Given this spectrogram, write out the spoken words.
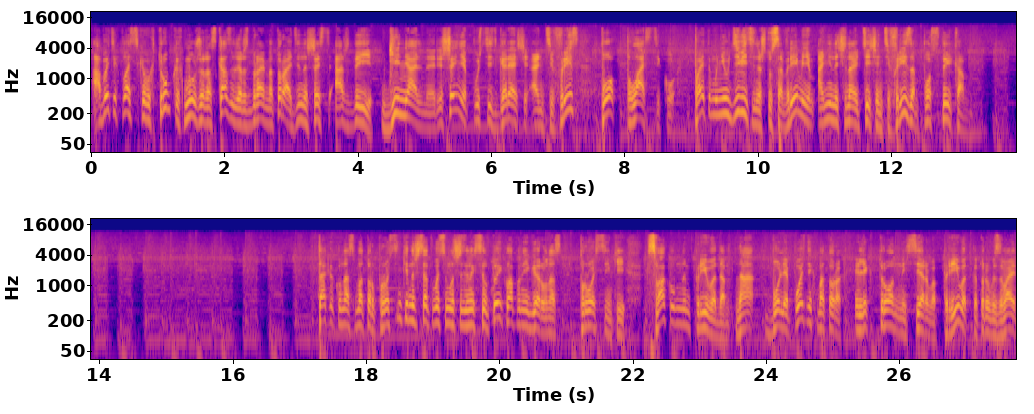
Об этих пластиковых трубках мы уже рассказывали, разбираем мотор 1.6 HDI. Гениальное решение пустить горячий антифриз по пластику. Поэтому неудивительно, что со временем они начинают течь антифризом по стыкам. Так как у нас мотор простенький на 68 лошадиных сил, то и клапан ЕГР у нас простенький, с вакуумным приводом. На более поздних моторах электронный сервопривод, который вызывает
